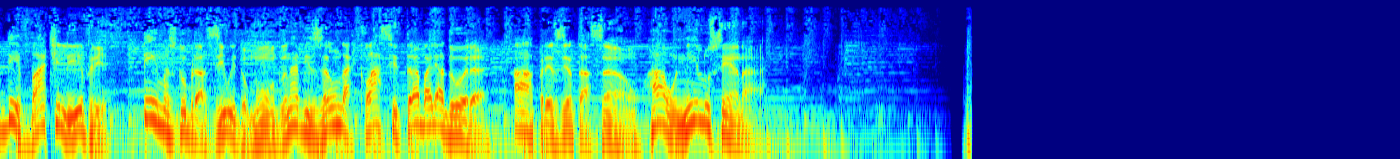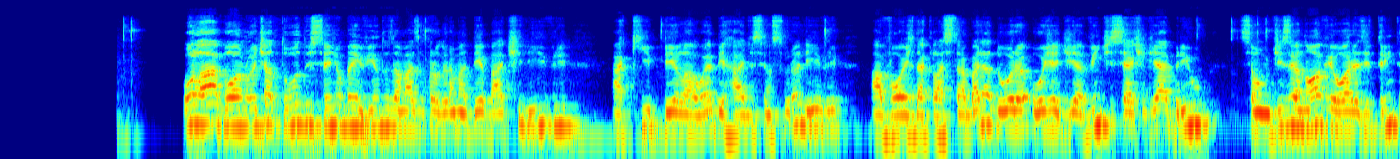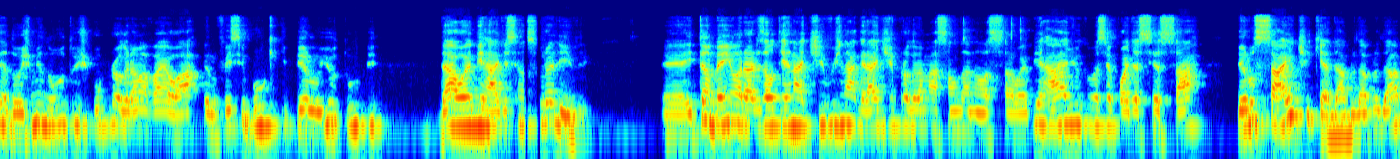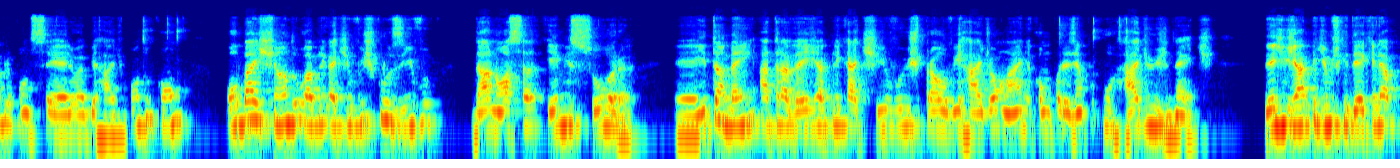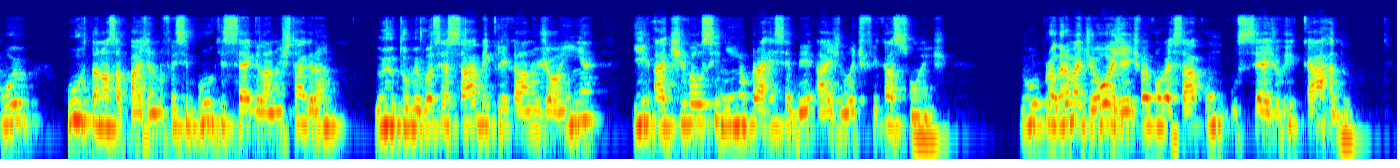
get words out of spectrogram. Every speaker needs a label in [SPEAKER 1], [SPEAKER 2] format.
[SPEAKER 1] Debate Livre. Temas do Brasil e do mundo na visão da classe trabalhadora. A apresentação: Raoni Lucena.
[SPEAKER 2] Olá, boa noite a todos. Sejam bem-vindos a mais um programa Debate Livre, aqui pela Web Rádio Censura Livre, a voz da classe trabalhadora. Hoje é dia 27 de abril são 19 horas e 32 minutos. O programa vai ao ar pelo Facebook e pelo YouTube da Web Rádio Censura Livre. É, e também horários alternativos na grade de programação da nossa web rádio, que você pode acessar pelo site, que é www.clwebradio.com, ou baixando o aplicativo exclusivo da nossa emissora. É, e também através de aplicativos para ouvir rádio online, como, por exemplo, o Rádiosnet. Desde já pedimos que dê aquele apoio, curta a nossa página no Facebook, segue lá no Instagram, no YouTube você sabe, clica lá no joinha e ativa o sininho para receber as notificações. No programa de hoje, a gente vai conversar com o Sérgio Ricardo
